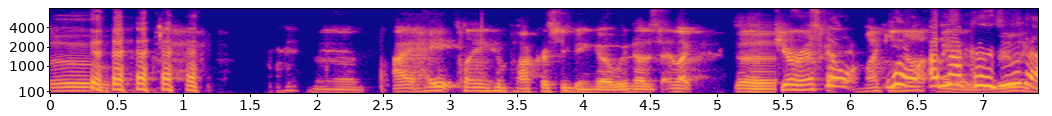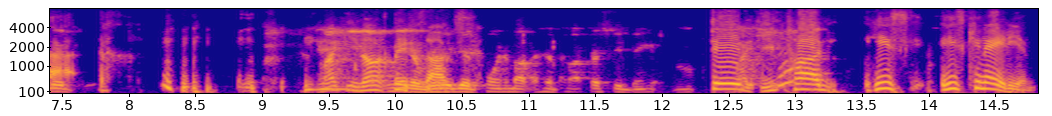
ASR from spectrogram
Ooh. Man, I hate playing hypocrisy bingo. We know this, and like the PRS guy, No, Mikey. well, Knock I'm not gonna do that. good- Mike Enoch made He a really good point about the hypocrisy bingo. Dude, Mikey Pug, he's he's Canadian.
